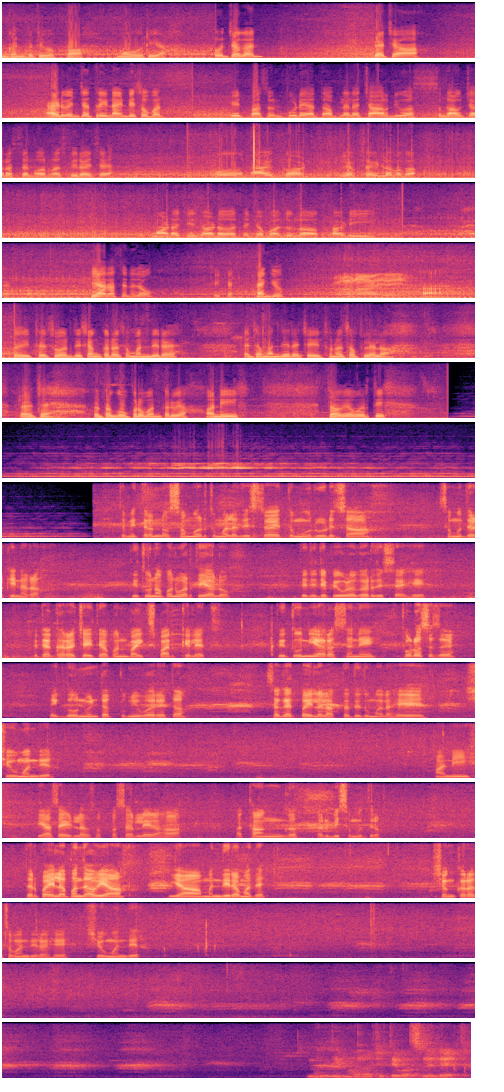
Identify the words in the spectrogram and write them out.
गणपती बाप्पा मोर्या. तो जगन त्याच्या adventure three नाईन्टीसोबत इथपासून पुढे आता आपल्याला चार दिवस गावच्या रस्त्यांवरनंच फिरायचं आहे. ओ माय गॉड लेफ्ट साईडला बघा. माडाची झाडं त्याच्या बाजूला खाडी. या रस्त्याने जाऊ. ठीक आहे. थँक्यू हां. तर इथेच वरती शंकराचं मंदिर आहे. त्या मंदिराच्या इथूनच आपल्याला जायचं आहे आता गोप्रो बंद करूया आणि जाऊया वरती तर मित्रांनो समोर तुम्हाला दिसतो आहे तो मुरुडचा समुद्रकिनारा. तिथून आपण वरती आलो. ते तिथे पिवळं घर दिसतं आहे हे तर त्या घराच्या इथे आपण बाईक्स पार्क केल्या आहेत तिथून या रस्त्याने थोडंसंच आहे. एक दोन मिनटात तुम्ही वर येता. सगळ्यात पहिलं लागतं ते तुम्हाला हे शिवमंदिर आणि या साईडला पसरलेला हा अथांग अरबी समुद्र. तर पहिलं पण जाऊया या मंदिरामध्ये. शंकराचं मंदिर आहे शिवमंदिर नंदी महाराज इथे बसलेले आहेत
